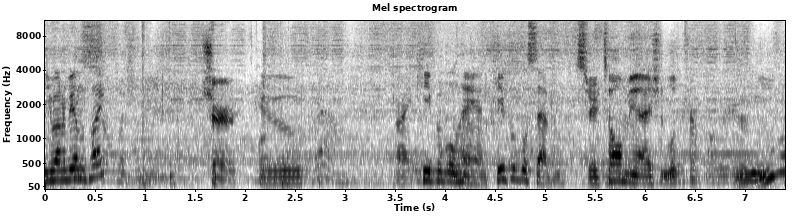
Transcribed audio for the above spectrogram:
you want to be on the play? Sure. Cool. All right, keepable hand. Keepable seven. So you're telling me I should look for removal?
